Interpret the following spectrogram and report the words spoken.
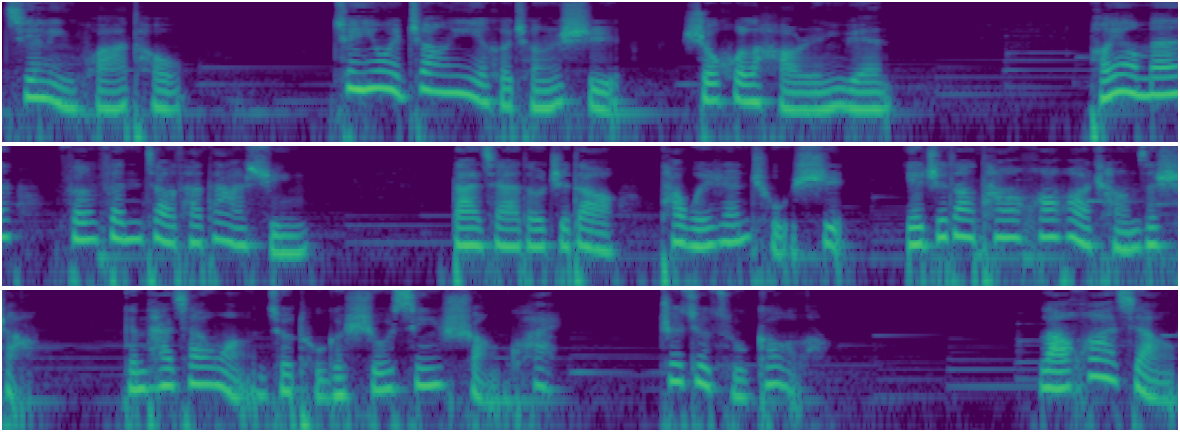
机灵滑头，却因为仗义和诚实收获了好人缘。朋友们纷纷叫他大巡，大家都知道他为人处事，也知道他花花肠子少，跟他交往就图个舒心爽快，这就足够了。老话讲，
